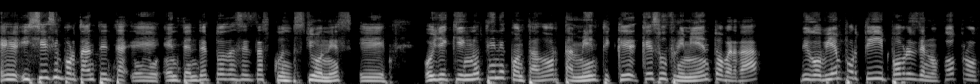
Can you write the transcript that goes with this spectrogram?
Eh, y sí es importante eh, entender todas estas cuestiones. Eh, oye, quien no tiene contador también, qué, qué sufrimiento, ¿verdad? Digo, bien por ti y pobres de nosotros.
